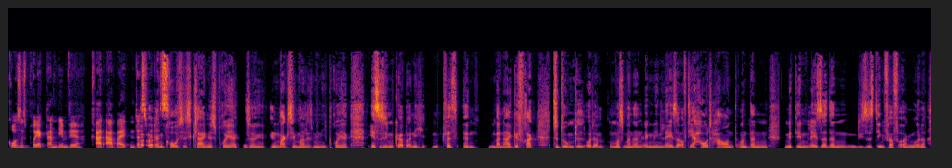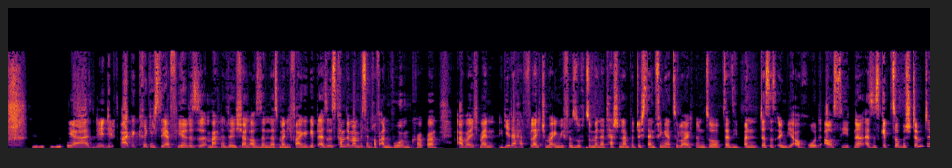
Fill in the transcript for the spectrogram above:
großes Projekt, an dem wir gerade arbeiten. Dass wir das ein großes, kleines Projekt, also ein maximales Mini-Projekt. Ist es im Körper nicht etwas ähm, banal gefragt zu dunkel oder muss man dann irgendwie einen Laser auf die Haut hauen und dann mit dem Laser dann dieses Ding verfolgen? Oder? Ja, also die, die Frage kriege ich sehr viel. Das macht natürlich schon auch Sinn, dass man die Frage gibt. Also es kommt immer ein bisschen drauf an, wo im Körper. Aber ich meine, jeder hat vielleicht schon mal irgendwie versucht, so mit einer Taschenlampe durch seinen Finger zu leuchten und so. Da sieht man, dass es irgendwie auch rot aussieht. Ne? Also es gibt so bestimmte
